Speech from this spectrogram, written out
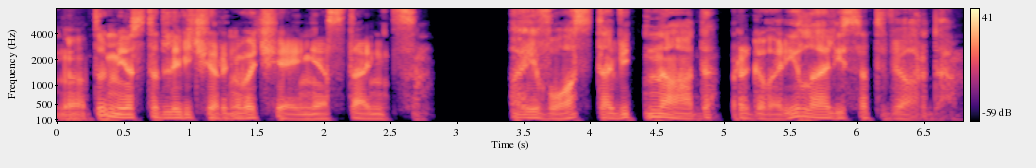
«А то место для вечернего чая не останется». «А его оставить надо», — проговорила Алиса твердо.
